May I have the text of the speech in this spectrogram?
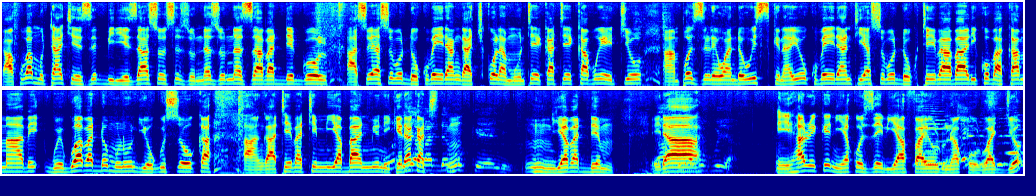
akuba mu taaki ezebbiri ezasoose zonna zonna zabadde gol so yasobodde okubeera ng'akikola mu nteekateeka bw'etyo. Mpozi Lewandowski naye okubeera nti yasobodde okuteeba abaaliko bakama be gwe gwabadde omulundi ogusooka ng'ateeba ttiimu ya Bayern Munich. Era kati Mm, yabaddemu. Era eh, harricane yakoze ebyafaayo olunaku olwajjo.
